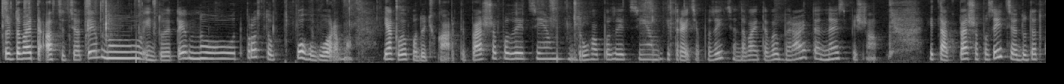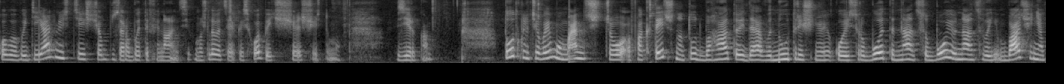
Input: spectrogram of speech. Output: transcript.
Тож давайте асоціативно, інтуїтивно, от просто поговоримо як випадуть карти. Перша позиція, друга позиція і третя позиція. Давайте вибирайте, не спіша. І так, перша позиція додатковий вид діяльності, щоб заробити фінансів. Можливо, це якесь хобі чи ще щось тому. Зірка. Тут ключовий момент, що фактично тут багато йде внутрішньої якоїсь роботи над собою, над своїм баченням,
